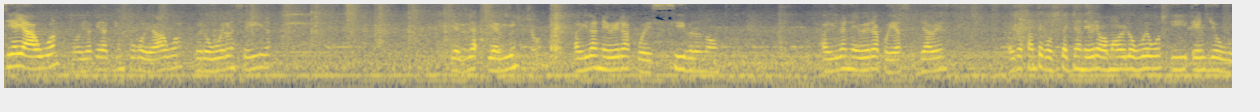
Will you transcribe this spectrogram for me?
Si hay agua, todavía queda aquí un poco de agua, pero vuelo enseguida. Y aquí, aquí, las neveras, pues sí, pero no. Aquí las neveras, pues ya, ya ven, hay bastante cositas aquí en la nevera. Vamos a ver los huevos y el yogur.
